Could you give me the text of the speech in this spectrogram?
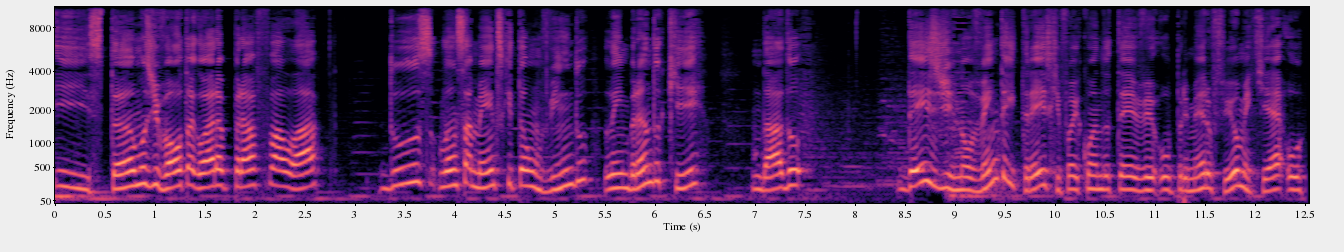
E estamos de volta agora para falar dos lançamentos que estão vindo. Lembrando que um dado desde 93, que foi quando teve o primeiro filme, que é o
